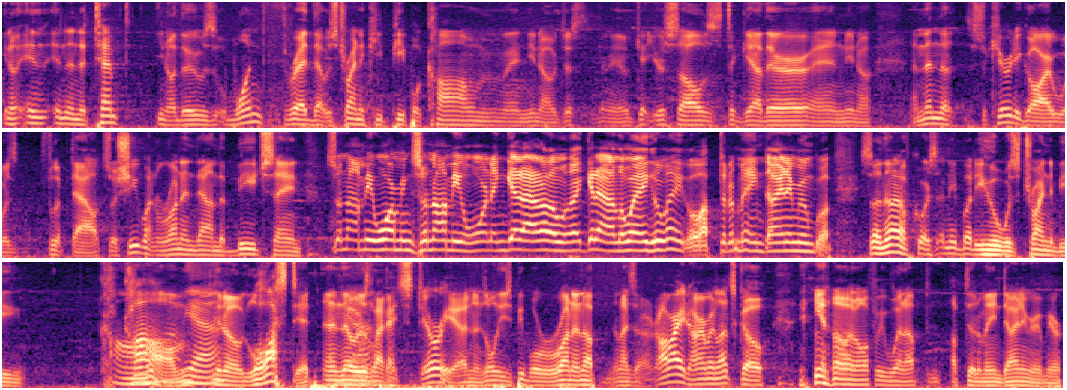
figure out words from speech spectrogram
you know, in, in an attempt, you know, there was one thread that was trying to keep people calm and, you know, just you know, get yourselves together and, you know, and then the security guard was flipped out. So she went running down the beach saying, "Tsunami warning! Tsunami warning! Get out of the way! Get out of the way! Go away! Go up to the main dining room! Go up!" So then, of course, anybody who was trying to be calm, yeah. you know, lost it, and there was like hysteria, and there's all these people running up, and I said, "All right, Herman, let's go," you know, and off we went up up to the main dining room here.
